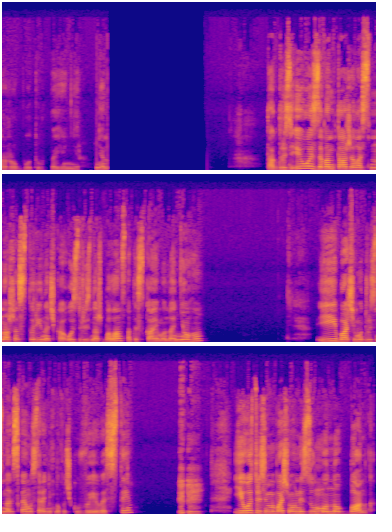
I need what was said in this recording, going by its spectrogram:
роботу в Payoneer. Так, друзі, і ось завантажилась наша сторіночка. Ось, друзі, наш баланс, натискаємо на нього. І бачимо, друзі, натискаємо середню кнопочку Вивести. І ось, друзі, ми бачимо внизу Монобанк.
